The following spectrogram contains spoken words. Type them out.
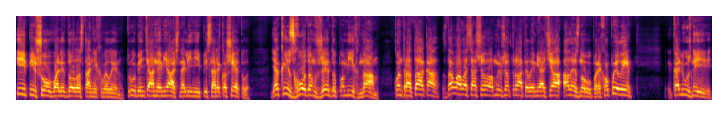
І пішов валідол останні хвилин. Трубін тягне м'яч на лінії після рикошету, який згодом вже допоміг нам. Контратака. Здавалося, що ми вже втратили м'яча, але знову перехопили. Калюжний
